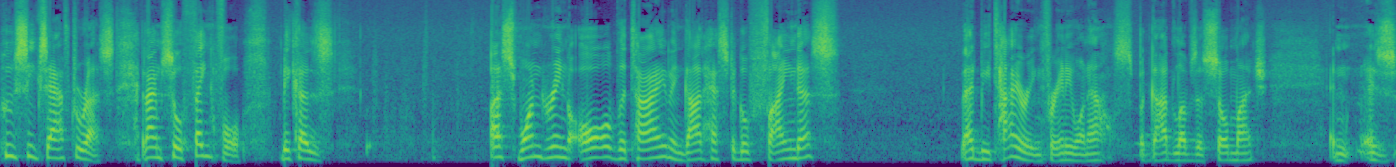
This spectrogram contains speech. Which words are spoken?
who seeks after us. And I'm so thankful because us wandering all the time and God has to go find us, that'd be tiring for anyone else. But God loves us so much. And as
